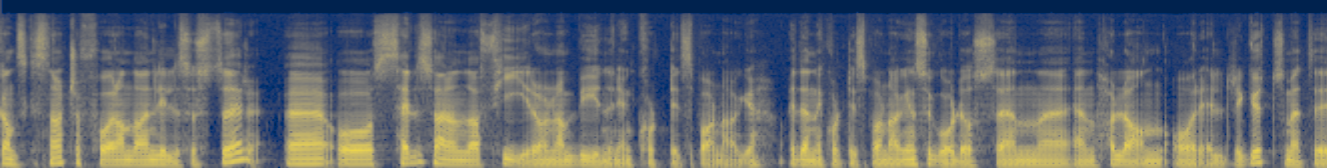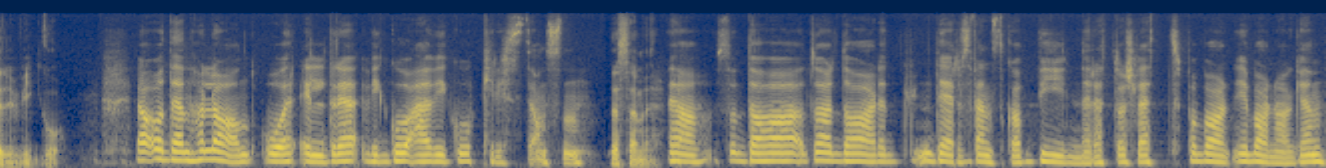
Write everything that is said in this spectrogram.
ganske snart så får han da en lillesøster, eh, og selv så er han da fire år når han begynner i en korttidsbarnehage. Og I denne korttidsbarnehagen så går det også en, en halvannen år eldre gutt som heter Viggo. Ja, og den halvannen år eldre Viggo er Viggo Kristiansen. Det stemmer. Ja, Så da, da, da er det deres vennskap begynner, rett og slett, barn, i barnehagen.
